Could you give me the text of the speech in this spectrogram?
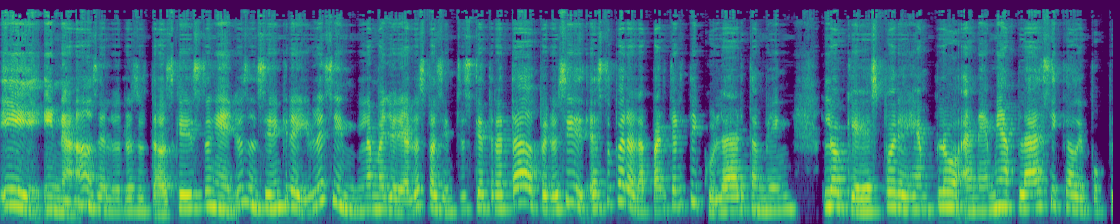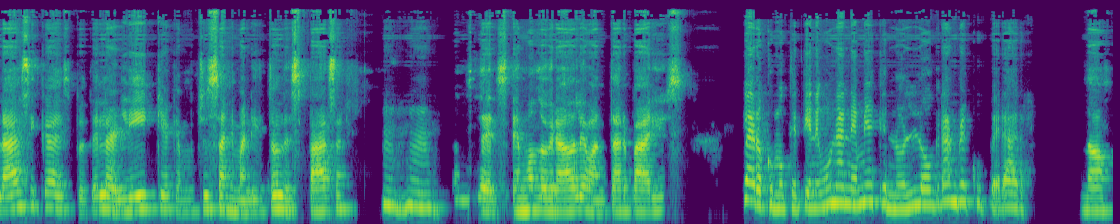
Y, y nada, o sea, los resultados que he visto en ellos han sido increíbles en la mayoría de los pacientes que he tratado, pero sí, esto para la parte articular, también lo que es, por ejemplo, anemia plástica o hipoplásica después de la arliquia, que a muchos animalitos les pasa. Entonces, hemos logrado levantar varios. Claro, como que tienen una anemia que no logran recuperar. No,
